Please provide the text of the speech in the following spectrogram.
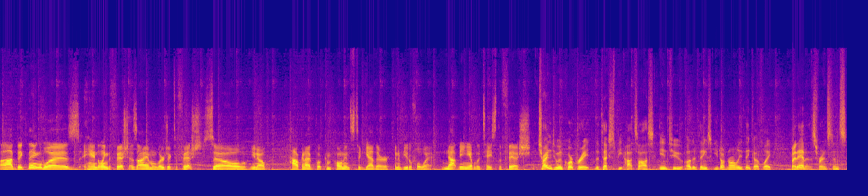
Uh, big thing was handling the fish as I am allergic to fish. So, you know, how can I put components together in a beautiful way? Not being able to taste the fish. Trying to incorporate the Texas Pete hot sauce into other things you don't normally think of, like bananas, for instance.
